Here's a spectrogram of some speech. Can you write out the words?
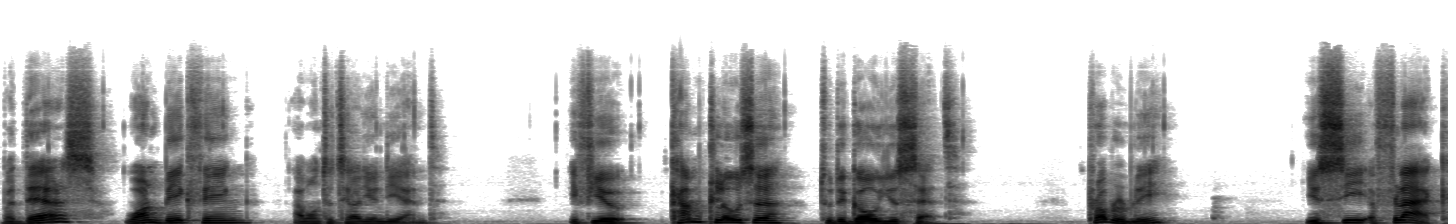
But there's one big thing I want to tell you in the end. If you come closer to the goal you set, probably you see a flag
